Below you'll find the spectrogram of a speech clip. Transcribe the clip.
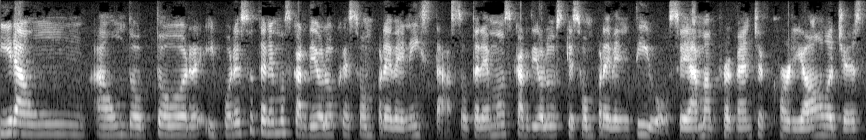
ir a un, a un doctor y por eso tenemos cardiólogos que son prevenistas o tenemos cardiólogos que son preventivos, se llama Preventive Cardiologists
